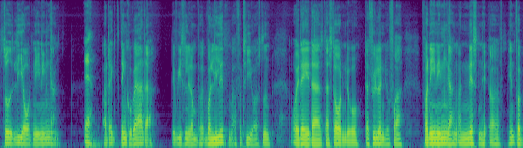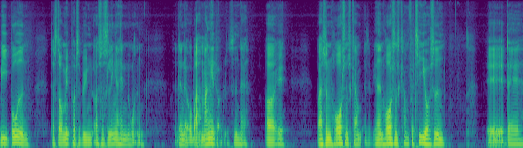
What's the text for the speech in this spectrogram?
stod lige over den ene indgang. Ja. Og der, den kunne være der. Det viser lidt om, hvor lille den var for 10 år siden. Ja. Og i dag, der, der står den jo, der fylder den jo fra, fra den ene indgang, og næsten og hen forbi boden, der står midt på tribunen, og så så længere hen nogle gange. Så den er jo bare mange dobbelt siden her. Og øh, bare sådan en Horsens kamp, altså vi havde en Horsens kamp for 10 år siden, øh, da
